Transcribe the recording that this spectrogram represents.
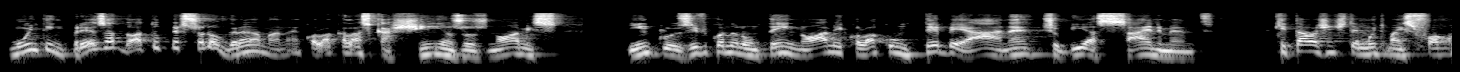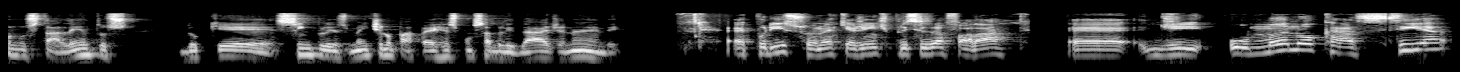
Muita empresa adota o personograma, né? Coloca lá as caixinhas, os nomes, inclusive quando não tem nome, coloca um TBA, né? To be assignment. Que tal a gente ter muito mais foco nos talentos do que simplesmente no papel e responsabilidade, né, Andy? É por isso né, que a gente precisa falar é, de humanocracia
